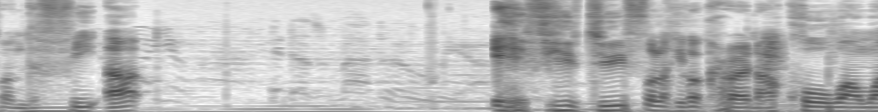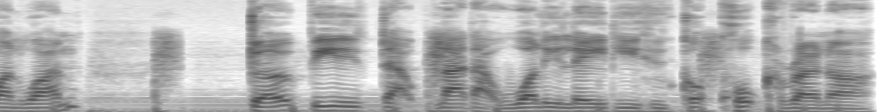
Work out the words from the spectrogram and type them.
from the feet up. If you do feel like you got corona, call 111 don't be that like that Wally lady who got caught corona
